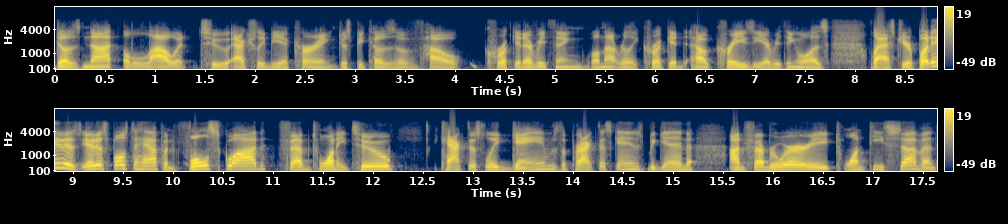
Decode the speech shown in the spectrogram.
does not allow it to actually be occurring just because of how crooked everything well not really crooked how crazy everything was last year but it is it is supposed to happen full squad feb 22 cactus league games the practice games begin on february 27th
